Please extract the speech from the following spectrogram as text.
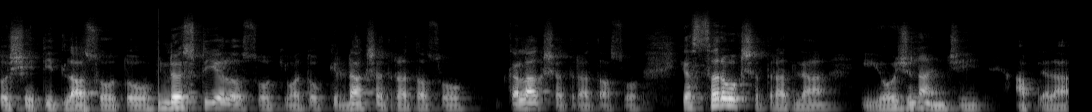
तो शेतीतला असो तो इंडस्ट्रीयल असो किंवा तो क्रीडा क्षेत्रात असो कला क्षेत्रात असो या सर्व क्षेत्रातल्या योजनांची आपल्याला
